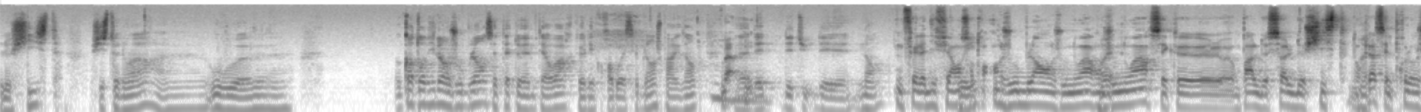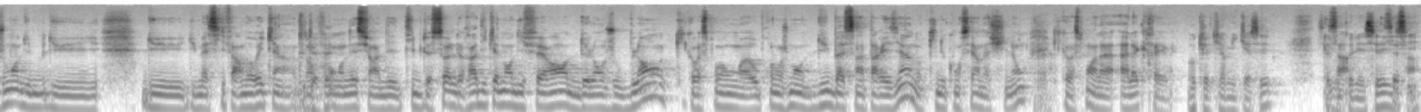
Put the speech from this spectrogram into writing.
le schiste, schiste noir, ou Quand on dit l'Anjou blanc, c'est peut-être le même terroir que les Croix-Boissées blanches, par exemple. Bah, Euh, des, des tu- des- non. On fait la différence Oui. entre Anjou blanc, Anjou noir. Anjou Ouais. noir, c'est que euh, on parle de sol de schiste. Donc Ouais. là, c'est le prolongement du, du, du- du massif armoricain. Tout à Donc fait. on est sur un des types de sols radicalement différents de l'Anjou blanc, qui correspond au prolongement du bassin parisien, donc qui nous concerne à Chinon, qui correspond à la, à la craie. ouais. Au calcaire micacé, C'est que vous ça. connaissez C'est ici. ça.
